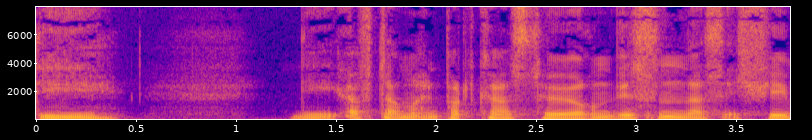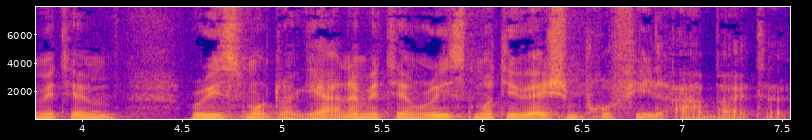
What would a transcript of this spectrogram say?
Die die öfter meinen Podcast hören, wissen, dass ich viel mit dem Reese oder gerne mit dem Reese Motivation Profil arbeite.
